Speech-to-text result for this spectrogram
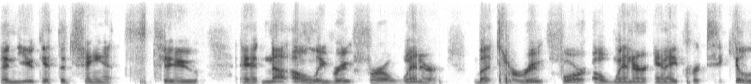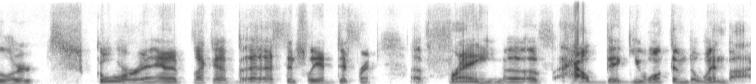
then you get the chance to uh, not only root for a winner, but to root for a winner in a particular score and a, like a essentially a different uh, frame of, of, how big you want them to win by.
